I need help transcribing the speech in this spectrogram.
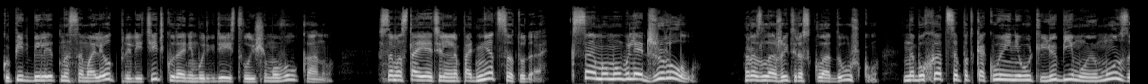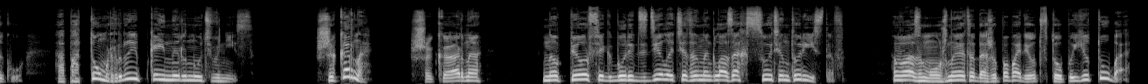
купить билет на самолет, прилететь куда-нибудь к действующему вулкану, самостоятельно подняться туда, к самому, блядь, жерлу, разложить раскладушку, набухаться под какую-нибудь любимую музыку, а потом рыбкой нырнуть вниз. Шикарно? Шикарно. Но Перфект будет сделать это на глазах сотен туристов. Возможно, это даже попадет в топы Ютуба.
